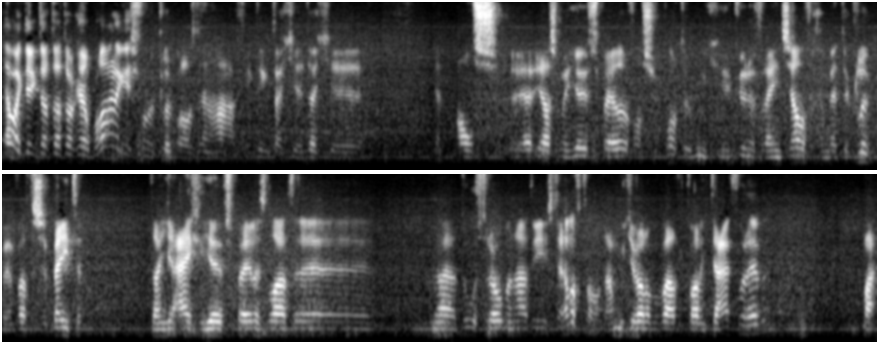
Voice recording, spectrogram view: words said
Ja, maar ik denk dat dat ook heel belangrijk is voor een club als Den Haag. Ik denk dat je, dat je als, ja, als jeugdspeler of als supporter moet je je kunnen vereenzelvigen met de club. En wat is er beter dan je eigen jeugdspelers laten uh, doorstromen naar het eerste elftal. Daar moet je wel een bepaalde kwaliteit voor hebben. Maar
